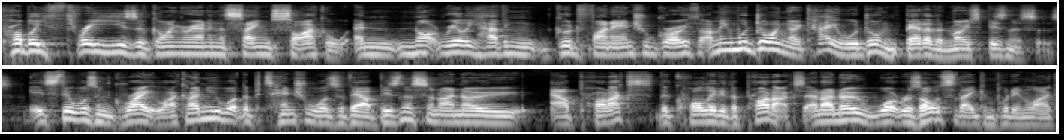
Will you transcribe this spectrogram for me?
probably three years of going around in the same cycle and not really having good financial growth. I mean, we're doing okay. We're doing better than most businesses. It still wasn't great. Like, I knew what the potential was of our business and I know our products, the quality of the products, and I know what results they can put in. Like,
